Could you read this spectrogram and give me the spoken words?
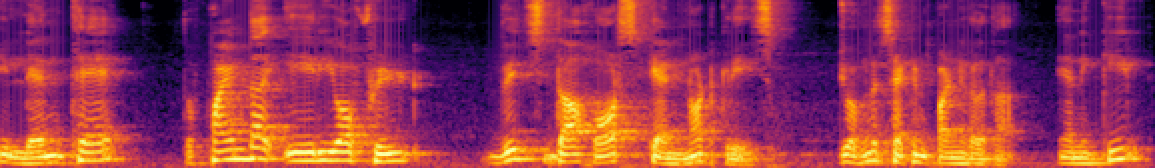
की लेंथ है तो find the area of field which the horse can not graze जो हमने सेकंड पार्ट निकला था, यानी कि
